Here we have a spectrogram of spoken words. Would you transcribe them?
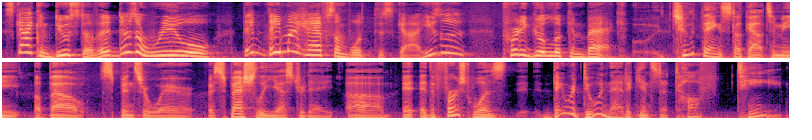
This guy can do stuff. There's a real they they might have some with this guy. He's a pretty good looking back. two things stuck out to me about Spencer Ware, especially yesterday. Um, and- and the first was they were doing that against a tough team.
